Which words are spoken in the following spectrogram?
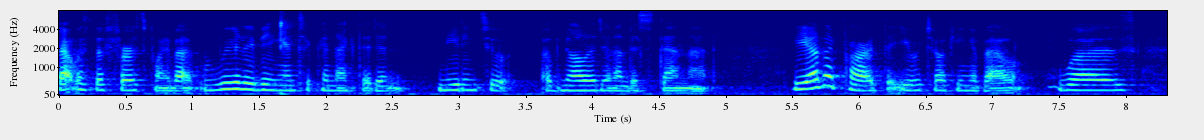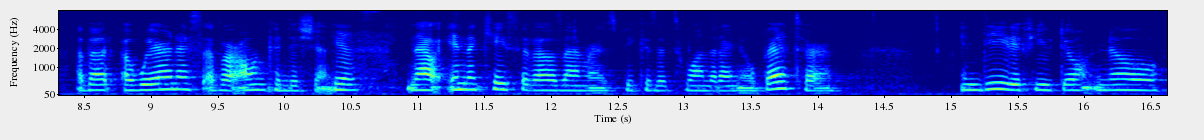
that was the first point about really being interconnected and needing to acknowledge and understand that. The other part that you were talking about was about awareness of our own condition. Yes. Now, in the case of Alzheimer's, because it's one that I know better, indeed, if you don't know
